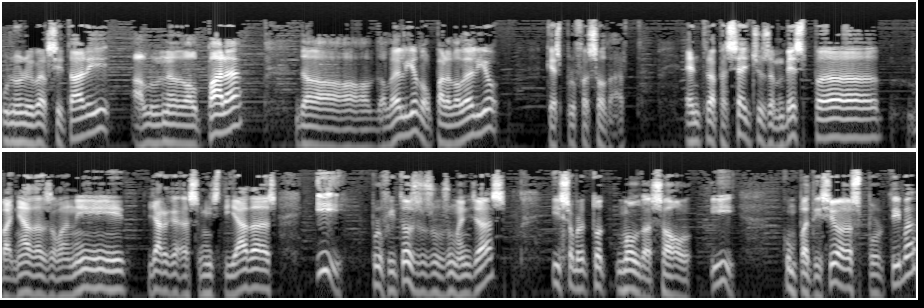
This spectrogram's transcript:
un universitari, alumne del pare de, de l'Elio, del pare de l'Elio, que és professor d'art. Entre passejos en vespa, banyades a la nit, llargues migdiades i profitosos menjars, i sobretot molt de sol i competició esportiva,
